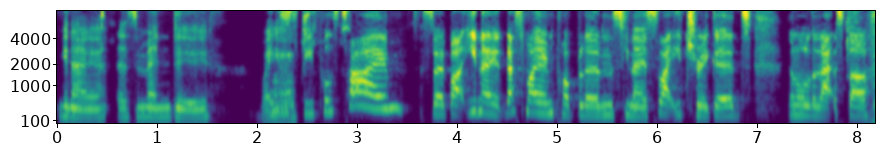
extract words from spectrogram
you know, as men do, waste Mhm. people's time. So, but you know, that's my own problems. You know, slightly triggered and all of that stuff.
